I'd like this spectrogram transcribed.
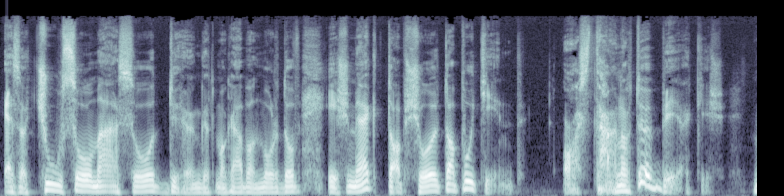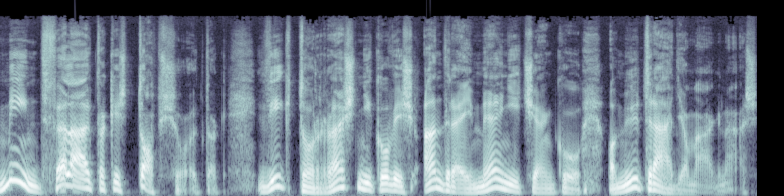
ez a csúszómászó, dühöngött magában Mordov, és megtapsolta Putyint. Aztán a többiek is. Mind felálltak és tapsoltak. Viktor Rasnyikov és Andrei Melnyicsenko, a műtrágyamágnás,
